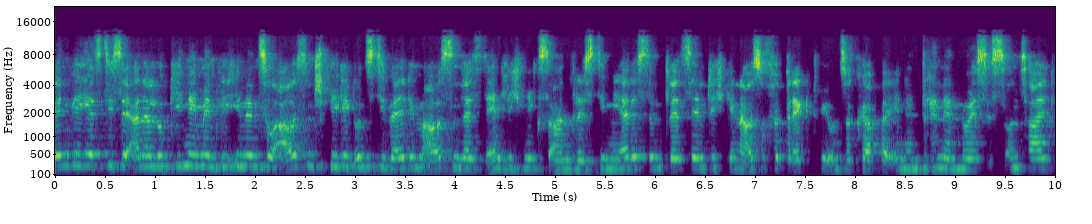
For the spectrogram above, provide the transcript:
wenn wir jetzt diese Analogie nehmen, wie innen so außen, spiegelt uns die Welt im Außen letztendlich nichts anderes. Die Meere sind letztendlich genauso verdreckt wie unser Körper innen drinnen. Nur es ist uns halt,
